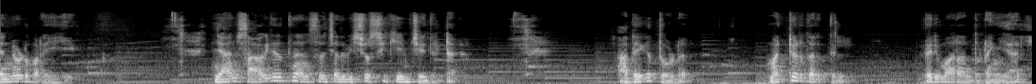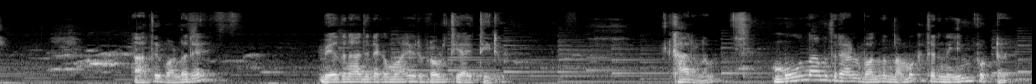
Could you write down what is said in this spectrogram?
എന്നോട് പറയുകയും ഞാൻ സാഹചര്യത്തിനനുസരിച്ച് അത് വിശ്വസിക്കുകയും ചെയ്തിട്ട് അദ്ദേഹത്തോട് മറ്റൊരു തരത്തിൽ പെരുമാറാൻ തുടങ്ങിയാൽ അത് വളരെ വേദനാജനകമായ ഒരു പ്രവൃത്തിയായി തീരും. കാരണം മൂന്നാമതൊരാൾ വന്ന് നമുക്ക് തരുന്ന ഇൻപുട്ട്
